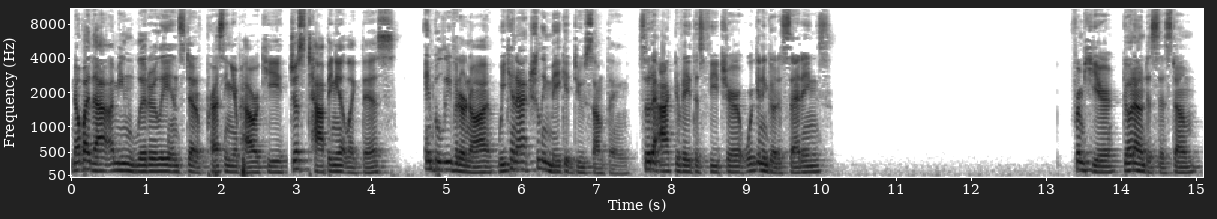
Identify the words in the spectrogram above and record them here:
Now by that, I mean literally instead of pressing your power key, just tapping it like this. And believe it or not, we can actually make it do something. So to activate this feature, we're going to go to settings. From here, go down to system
